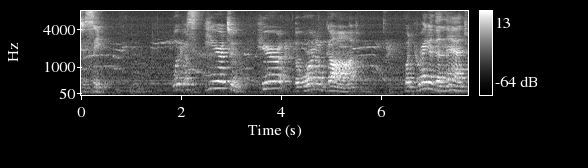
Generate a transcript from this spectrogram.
to see. We were here to hear the Word of God, but greater than that,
